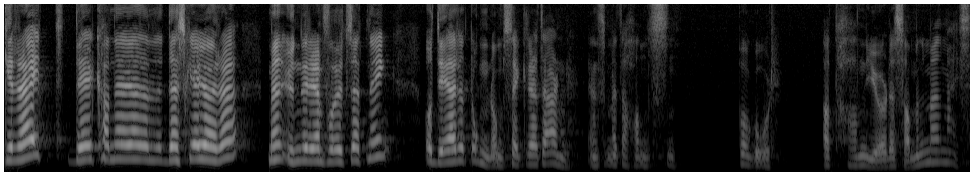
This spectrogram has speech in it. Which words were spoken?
greit, det, jeg, det skal jeg gjøre, men under en forutsetning. Og det er at ungdomssekretæren, en som heter Hansen på Gol, at han gjør det sammen med meg.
